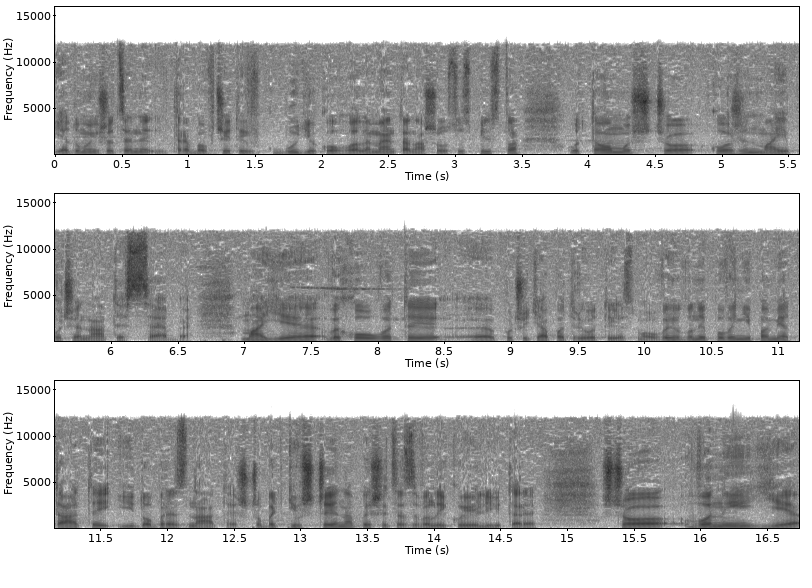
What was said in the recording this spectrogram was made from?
я думаю, що це не треба вчити в будь-якого елемента нашого суспільства у тому, що кожен має починати з себе, має виховувати е, почуття патріотизму. Вони повинні пам'ятати і добре знати, що батьківщина пишеться з великої літери, що вони є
